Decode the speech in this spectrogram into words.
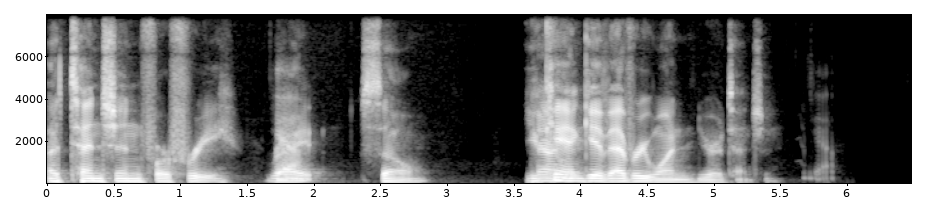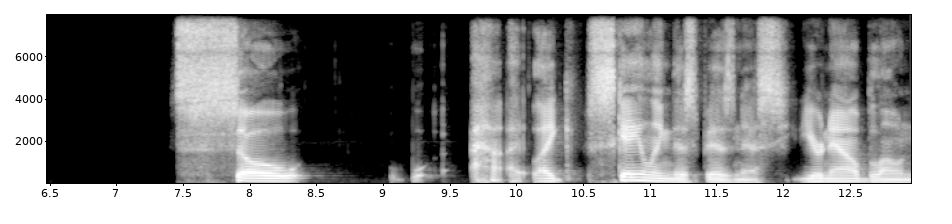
attention for free, Yeah. right? So you Yeah, can't give everyone your attention. Yeah. So, like scaling this business, you're now blown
